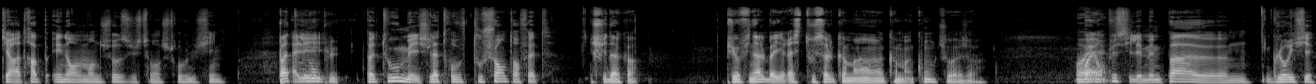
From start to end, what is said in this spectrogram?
qui rattrape énormément de choses, justement, je trouve, du film. Pas tout est- non plus. Pas tout, mais je la trouve touchante, en fait. Je suis d'accord. Puis au final, bah, il reste tout seul comme un, comme un con, tu vois. Genre. Ouais, en plus, il est même pas euh, glorifié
